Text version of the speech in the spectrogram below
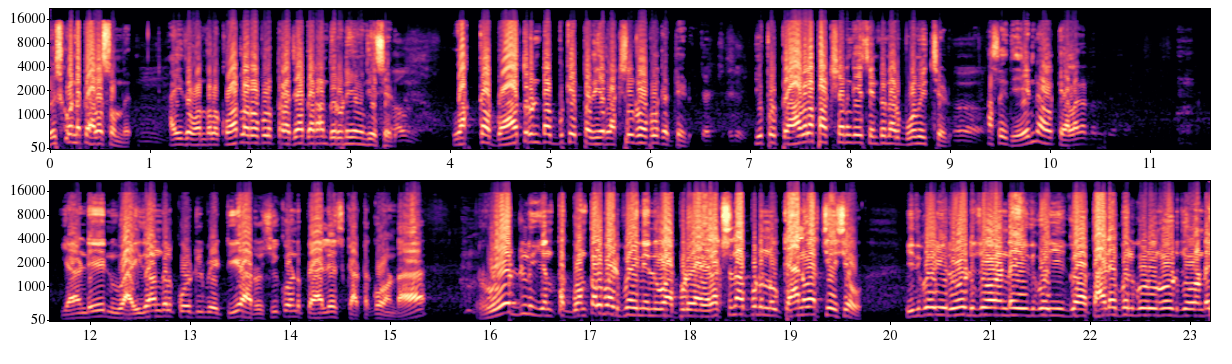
రుషికొండ ప్యాలెస్ ఉంది. ఐదు వందల కోట్ల రూపాయలు ప్రజాధనాన్ని దుర్వినియోగం చేశాడు. ఒక్క బాత్రూమ్ టబ్బుకి పదిహేను లక్షల రూపాయలు కట్టాడు. ఇప్పుడు పేదల పక్షానికి సెంటున్నర భూమి ఇచ్చాడు. అసలు ఇది ఏంటి వాళ్ళకి ఎలా ఏమండి నువ్వు ఐదు వందల కోట్లు పెట్టి ఆ ఋషికొండ ప్యాలెస్ కట్టకుండా రోడ్లు ఇంత గుంతలు పడిపోయినాయి. నువ్వు అప్పుడు ఎలక్షన్ అప్పుడు నువ్వు క్యాన్వాస్ చేసావు. ఇదిగో ఈ రోడ్డు చూడండి ఇదిగో ఈ తాడేపల్లిగూడెం రోడ్డు చూడండి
